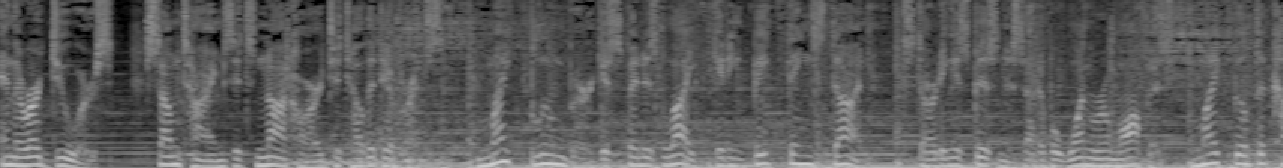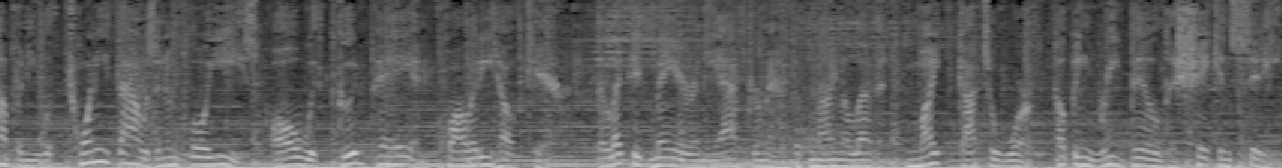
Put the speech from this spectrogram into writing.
and there are doers. Sometimes it's not hard to tell the difference. Mike Bloomberg has spent his life getting big things done. Starting his business out of a one-room office, Mike built a company with 20,000 employees, all with good pay and quality health care. Elected mayor in the aftermath of 9-11, Mike got to work helping rebuild a shaken city,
